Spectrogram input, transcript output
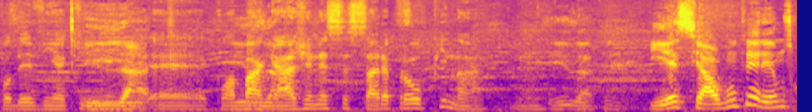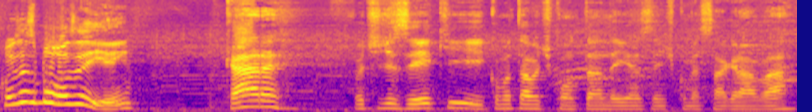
poder vir aqui Exato. é, com a Exato. bagagem necessária pra opinar, né? Exatamente. E esse álbum teremos coisas boas aí, hein? Cara, vou te dizer que, como eu tava te contando aí antes da gente começar a gravar,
